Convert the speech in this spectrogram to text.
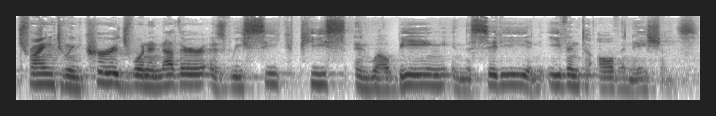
trying to encourage one another as we seek peace and well being in the city and even to all the nations.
